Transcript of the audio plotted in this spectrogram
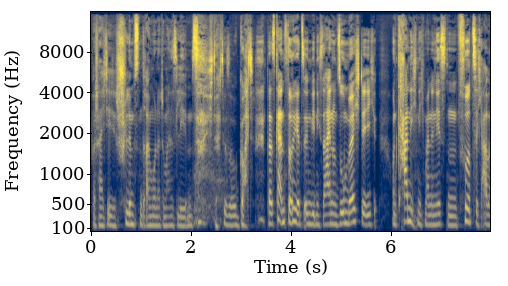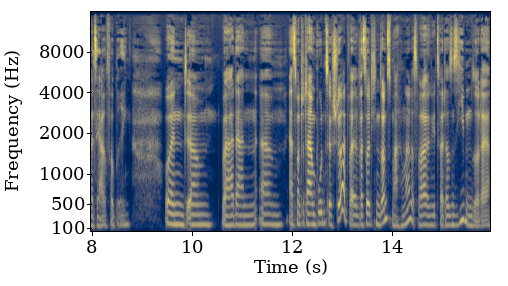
wahrscheinlich die schlimmsten drei Monate meines Lebens. Ich dachte so, oh Gott, das kann es doch jetzt irgendwie nicht sein und so möchte ich und kann ich nicht meine nächsten 40 Arbeitsjahre verbringen. Und ähm, war dann ähm, erstmal total am Boden zerstört, weil was sollte ich denn sonst machen? Ne? Das war irgendwie 2007 so. Da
